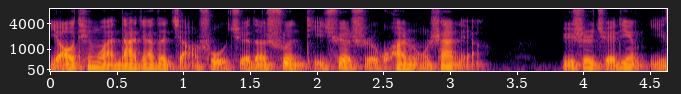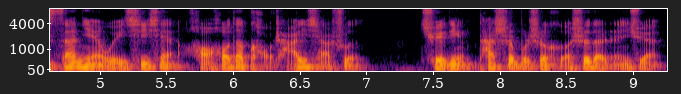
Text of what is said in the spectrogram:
尧听完大家的讲述，觉得舜的确是宽容善良，于是决定以三年为期限，好好的考察一下舜。确定他是不是合适的人选，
